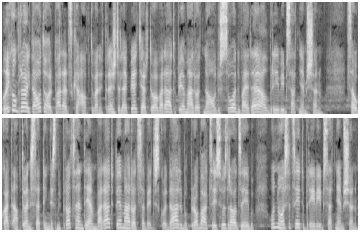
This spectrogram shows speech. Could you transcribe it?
Likuma projekta autori paredz, ka aptuveni trešdaļai pieķerto varētu piemērot naudas sodu vai reālu brīvības atņemšanu. Savukārt aptuveni 70% varētu piemērot sabiedrisko darbu, probācijas uzraudzību un nosacītu brīvības atņemšanu.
